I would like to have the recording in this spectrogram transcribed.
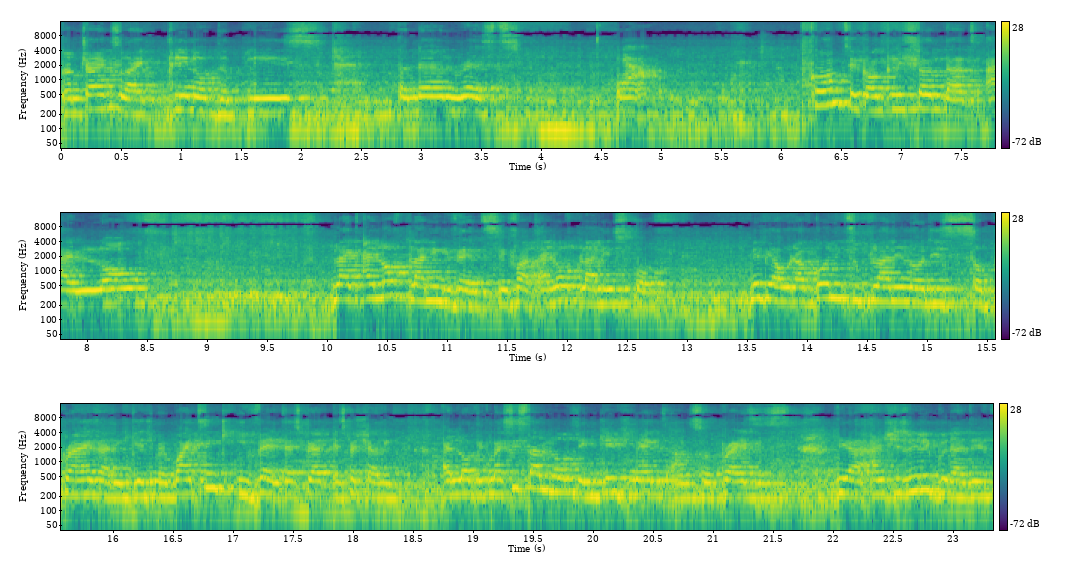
i'm trying to like clean up the place and then rest. Yeah. Come to conclusion that i love like i love planning events. In fact i love planning stuff maybe i would have gone into planning all this surprise and engagement but i think event especially i love it. My sister loves engagement and surprises. Yeah and she's really good at it.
